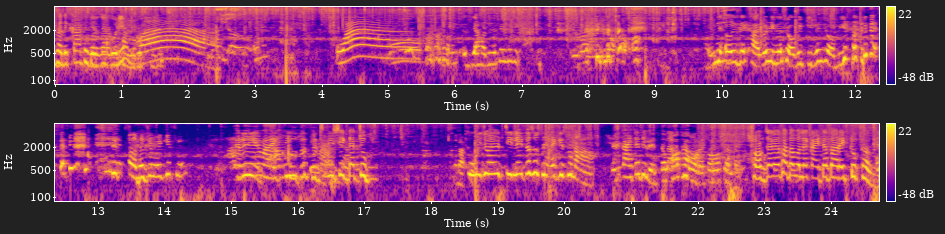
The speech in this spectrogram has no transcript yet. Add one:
খালি কাটে করি ওই যে- ওই খাইবার সবই কিনে সবই জমা কিছু শিখটা চুপ তুই যে চিল্লাইতেছস সেটা কিছু না। এটা কাইটা দিবে তো কথা বলে। সমস্যা নাই। সব জায়গায় কথা বলে কাইটা তো আর একটু থাকবে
